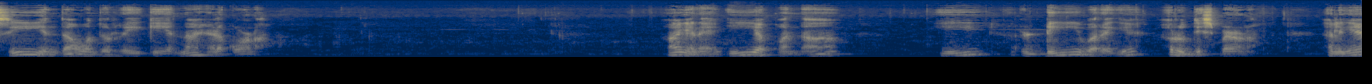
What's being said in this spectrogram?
ಸಿ ಇಂದ ಒಂದು ರೇಖೆಯನ್ನು ಹೇಳ್ಕೊಳ್ಳೋಣ. ಹಾಗೆಯೇ ಈ ಎಫ್ ಅನ್ನು ಈ ಡಿ ವರೆಗೆ ವೃದ್ಧಿಸ್ಬಿಡೋಣ. ಅಲ್ಲಿಗೆ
